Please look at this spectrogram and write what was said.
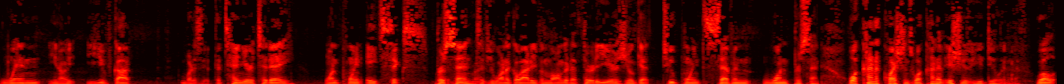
when you know you've got what is it the ten year today 1.86%. Right. If you want to go out even longer to 30 years, you'll get 2.71%. What kind of questions, what kind of issues are you dealing with? Well,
